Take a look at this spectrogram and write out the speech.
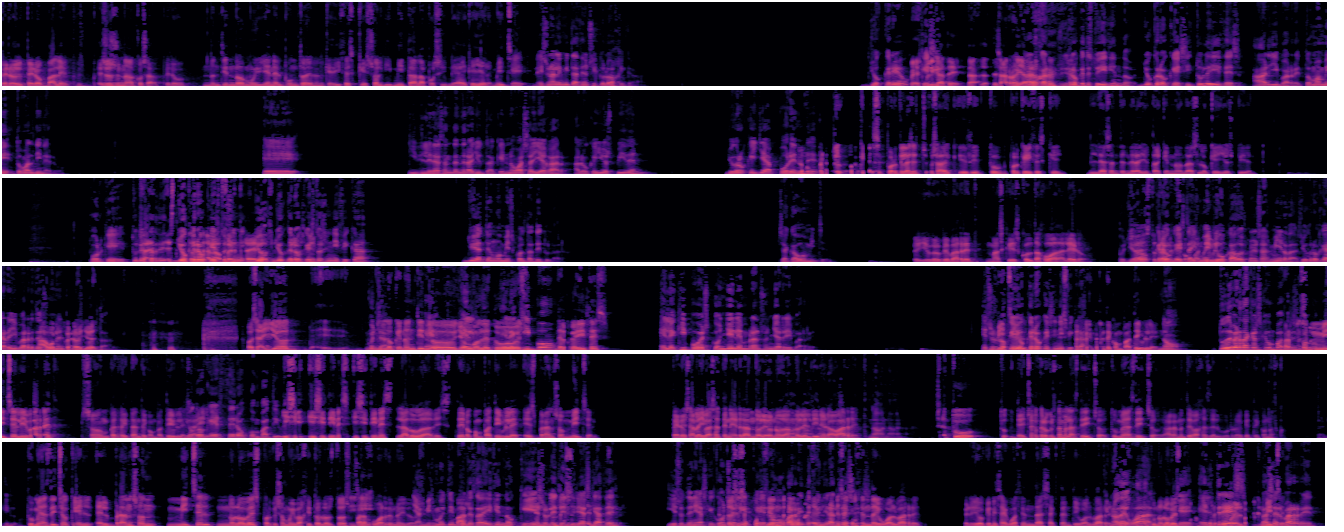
Pero, pero vale, pues eso es una cosa, pero no entiendo muy bien el punto en el que dices que eso limita la posibilidad de que llegue. Que es una limitación psicológica. Yo creo Pues que. explícate, desarrolla. Claro, claro, si es lo que te estoy diciendo. Yo creo que si tú le dices a Argy Barrett, toma, mi- toma el dinero, eh, y le das a entender a Utah que no vas a llegar a lo que ellos piden, yo creo que ya, por ende, pero, ¿por, qué, por qué le has hecho? O sea, decir, ¿tú por qué dices que le das a entender a Utah que no das lo que ellos piden? porque tú le O sea, estás... es Yo creo que esto, yo, los- yo de creo que esto significa... Yo ya tengo mi escolta titular. Se acabó Mitchell. Pero yo creo que Barrett, más que escolta, juega de alero. Pues O yo sea, es creo que estáis muy equivocados con esas mierdas. Yo creo que Argy Barrett es Ah, un, pero un yo- escolta. O sea, yo eh, Escucha, lo que no entiendo, el- John Ball, de tu el equipo- de lo que dices, El equipo es con Jalen Branson y Argy Barrett. Eso es lo que yo creo que es significa... perfectamente compatible. No. ¿Tú de verdad crees que, compa- crees Branson, com- Mitchell y Barrett son perfectamente compatibles. Yo ahí. creo que es cero compatible. Y si, y si tienes, y si tienes la duda de cero compatible, es Branson Mitchell. Pero esa la ibas a tener dándole o no dándole no, el dinero no. a Barrett. No, no, no. O sea, tú, tú- de hecho, creo que esto me lo has dicho. Tú me has dicho, ahora no te bajes del burro, eh, que te conozco. Tranquilo. Tú me has dicho que el, el Branson Mitchell no lo ves porque son muy bajitos los dos Sí, para sí. jugar de uno y dos. Y al mismo tiempo Vale. te estaba diciendo que eso le tendrías que en- hacer. Y eso tenías que conseguir esa que luego Barrett igual- defendiera en esa tres. ecuación da igual Barrett. Pero digo que en esa ecuación da exactamente igual Barrett. Que no da igual. tú no lo ves porque por- el por 3 el va a ser. Barrett.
